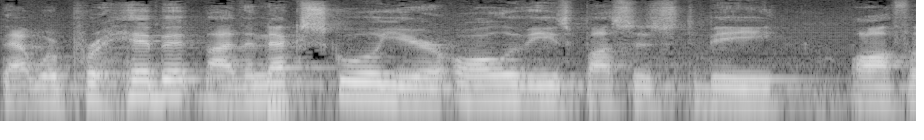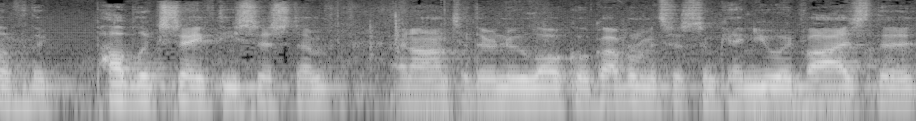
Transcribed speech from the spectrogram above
that will prohibit by the next school year all of these buses to be off of the public safety system and onto their new local government system? Can you advise the,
